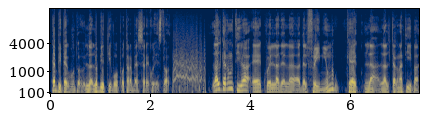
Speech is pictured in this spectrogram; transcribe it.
Capite appunto l'obiettivo potrebbe essere questo. L'alternativa è quella del, del freemium, che è la, l'alternativa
